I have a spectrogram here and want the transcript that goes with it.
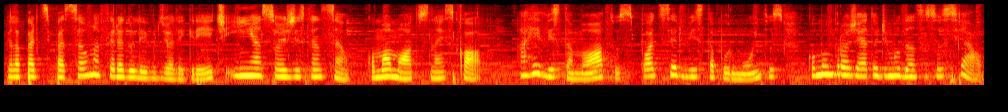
pela participação na Feira do Livro de Alegrete e em ações de extensão, como a Motos na Escola. A revista Motos pode ser vista por muitos como um projeto de mudança social,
